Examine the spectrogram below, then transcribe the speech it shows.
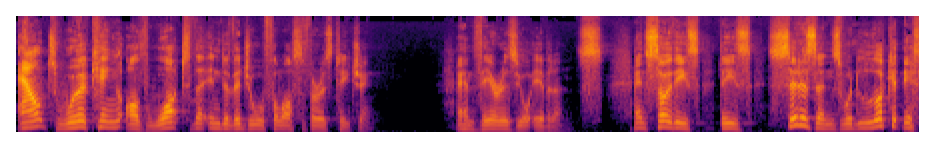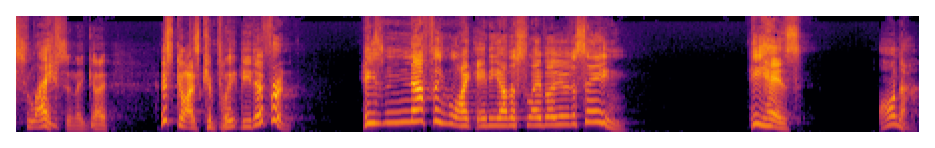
outworking of what the individual philosopher is teaching, and there is your evidence. And so these, these citizens would look at their slaves and they'd go, This guy's completely different. He's nothing like any other slave I've ever seen. He has honor.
